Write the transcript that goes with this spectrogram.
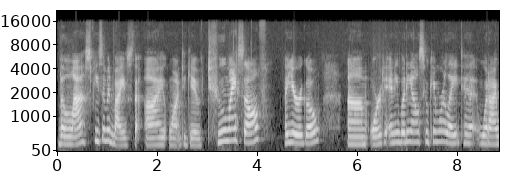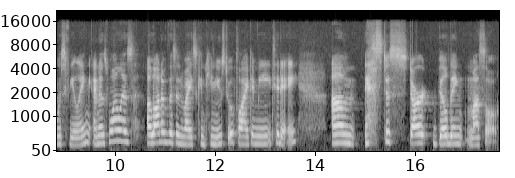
The last piece of advice that I want to give to myself a year ago um, or to anybody else who can relate to what I was feeling, and as well as a lot of this advice continues to apply to me today, um, is to start building muscle.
